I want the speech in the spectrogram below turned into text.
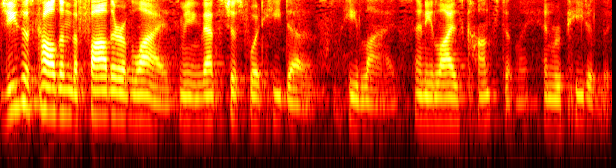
Jesus called him the father of lies, meaning that's just what he does. He lies, and he lies constantly and repeatedly.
